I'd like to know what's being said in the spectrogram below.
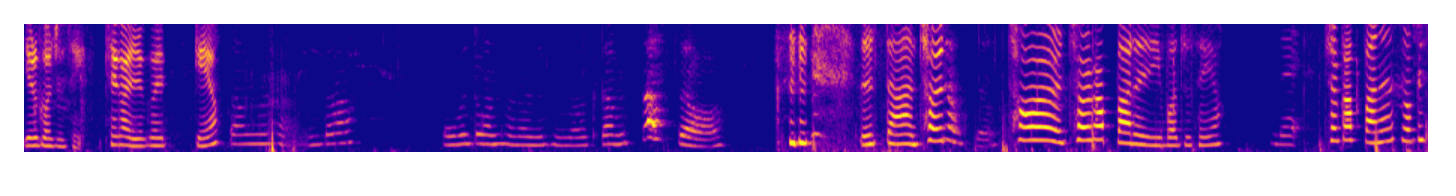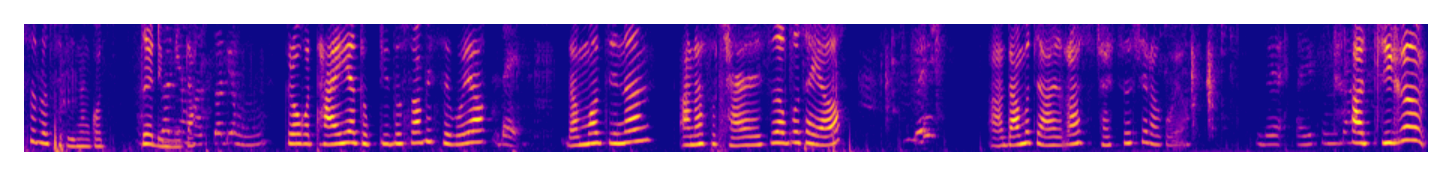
읽어주세요. 제가 읽을게요. 싸움을 한다. 5분 동안 전화를 그 다음에 싸웠어요. 일단 철, 싸웠어요. 철, 철갑바를 입어주세요. 네. 철갑바는 서비스로 드리는 것들입니다. 그리고 다이아 도끼도 서비스고요. 네. 나머지는 알아서 잘 써보세요. 네. 아, 나머지 알아서 잘 쓰시라고요. 네, 알겠습니다. 아, 지금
